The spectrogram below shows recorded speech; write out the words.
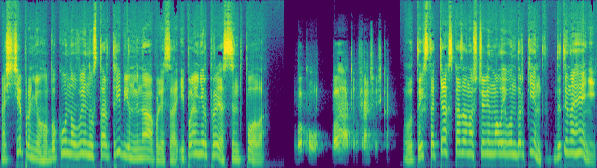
а ще про нього боку новину Star Tribune Мінеаполіса і Pioneer Press Сент Пола. Боку, багато, французька. У тих статтях сказано, що він малий вундеркінд, дитина геній.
